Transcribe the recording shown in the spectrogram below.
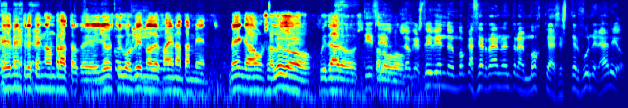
que me entretenga un rato, que yo estoy volviendo de faena también. Venga, un saludo, cuidaros. Dice, Hasta luego. lo que estoy viendo en boca cerrada no entran moscas, este es funerario.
